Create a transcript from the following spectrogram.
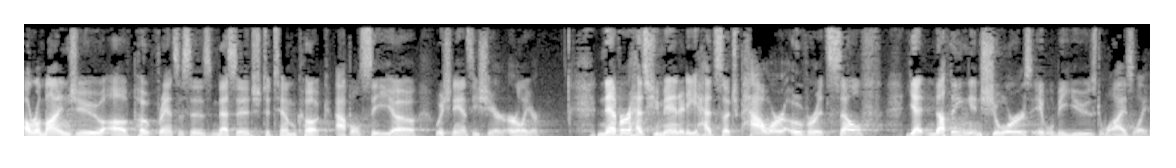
I'll remind you of Pope Francis's message to Tim Cook, Apple's CEO, which Nancy shared earlier. Never has humanity had such power over itself, yet nothing ensures it will be used wisely.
